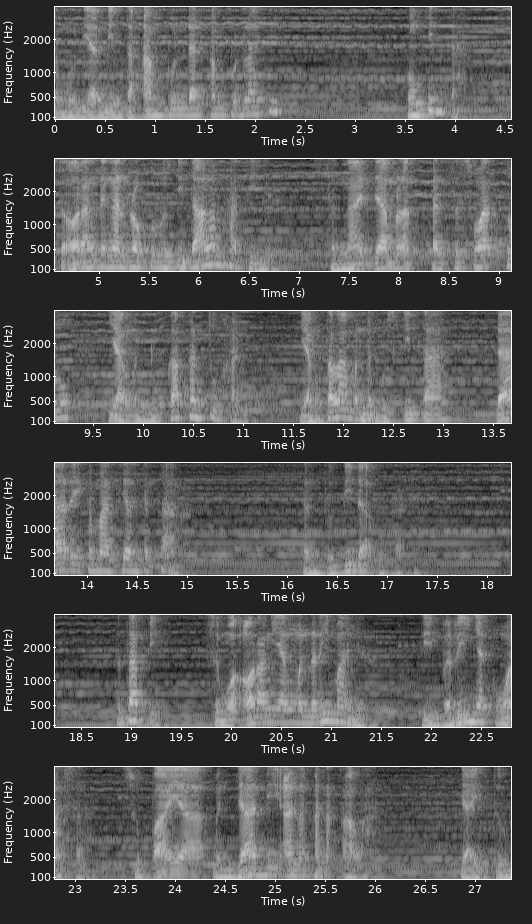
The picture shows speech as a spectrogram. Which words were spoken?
Kemudian minta ampun dan ampun lagi? Mungkinkah seorang dengan roh kudus di dalam hatinya sengaja melakukan sesuatu yang mendukakan Tuhan yang telah menebus kita dari kematian kekal? Tentu tidak bukan. Tetapi semua orang yang menerimanya diberinya kuasa supaya menjadi anak-anak Allah, yaitu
